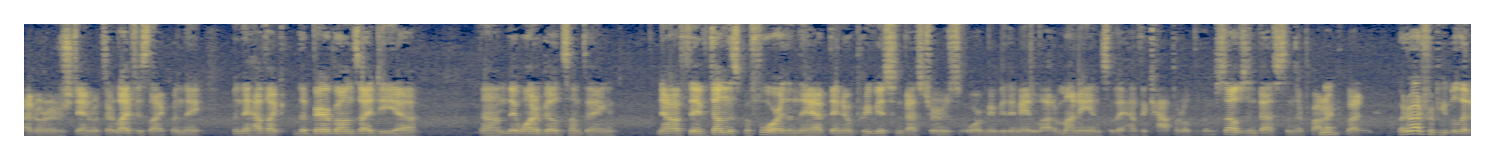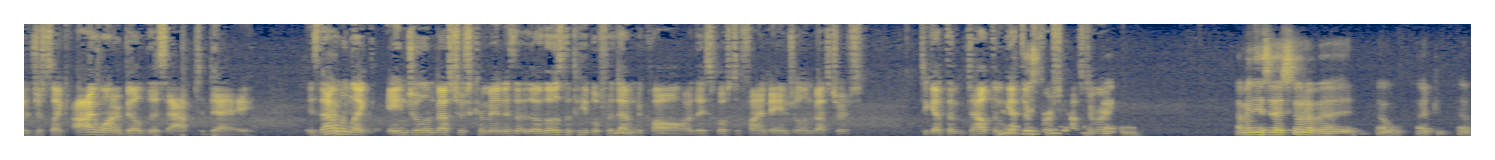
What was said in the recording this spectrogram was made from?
I do not understand what their life is like when they when they have like the bare bones idea. Um, they want to build something now, if they've done this before, then they have they know previous investors, or maybe they made a lot of money, and so they have the capital to themselves invest in their product. Mm-hmm. But what about for people that are just like, I want to build this app today? Is that yeah. when like angel investors come in? Is that are those the people for them to call? Are they supposed to find angel investors to get them to help them yeah, get their first customer? I mean, there's a sort of a, a, a, a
